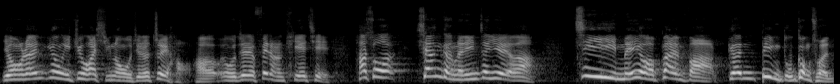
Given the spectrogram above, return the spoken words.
有人用一句话形容，我觉得最好，好，我觉得非常贴切。他说：“香港的林郑月娥啊，既没有办法跟病毒共存，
